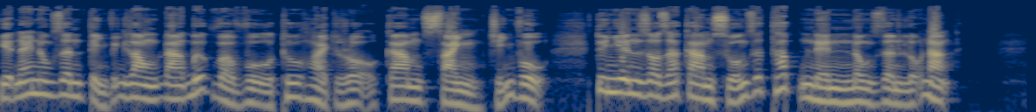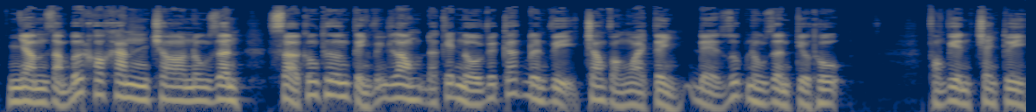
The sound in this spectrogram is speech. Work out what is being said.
hiện nay nông dân tỉnh Vĩnh Long đang bước vào vụ thu hoạch rộ cam sành chính vụ. Tuy nhiên do giá cam xuống rất thấp nên nông dân lỗ nặng. Nhằm giảm bớt khó khăn cho nông dân, Sở Công Thương tỉnh Vĩnh Long đã kết nối với các đơn vị trong và ngoài tỉnh để giúp nông dân tiêu thụ. Phóng viên Tranh Tuy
